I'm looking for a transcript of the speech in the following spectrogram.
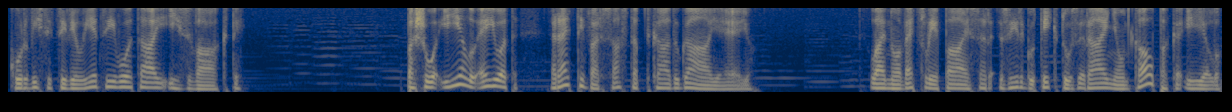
kur visi civiliedzīvotāji izvākti. Pa šo ielu ejot, reti var sastapt kādu gājēju. Lai no vecliepājas ar zirgu tiktu uz Raņa un Kalpaka ielu,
